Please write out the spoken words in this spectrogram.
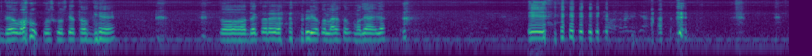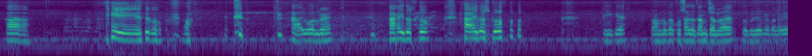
देव बाबू कुछ कुछ के थक गए हैं तो देखते रहे वीडियो को लास्ट तक मजा आएगा ए हाँ। हाय बोल रहे हैं। हाय दोस्तों। हाय दोस्तों। ठीक है। तो हम लोग का काम चल रहा है तो वीडियो में बने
